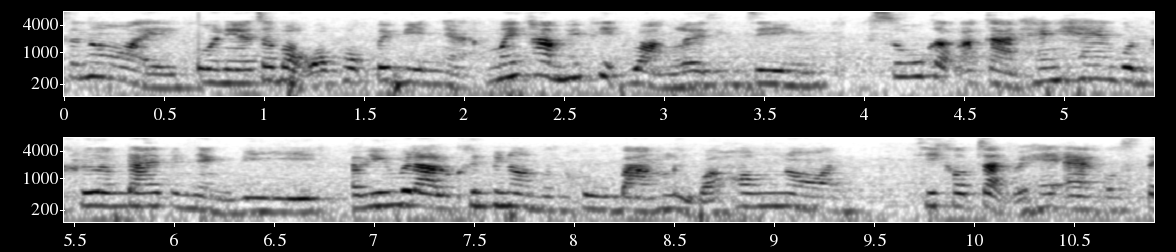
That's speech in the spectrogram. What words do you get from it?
ซะหน่อย ตัวนี้จะบอกว่าพกไปบินเนี่ยไม่ทำให้ผิดหวังเลยจริง ๆ สู้กับอากาศแห้งๆบนเครื่องได้เป็นอย่างดี แล้วยิ่งเวลาเราขึ้นไปนอนบนครูบังหรือว่าห้องนอนที่เขาจัดไว้ให้แอร์โฮสเต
